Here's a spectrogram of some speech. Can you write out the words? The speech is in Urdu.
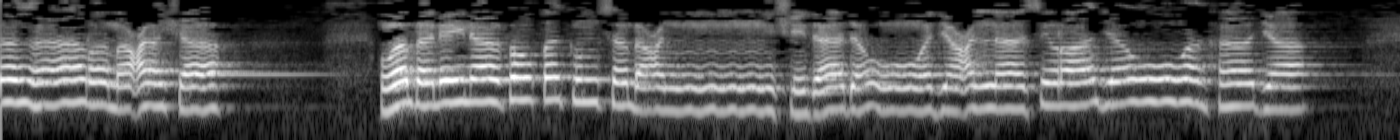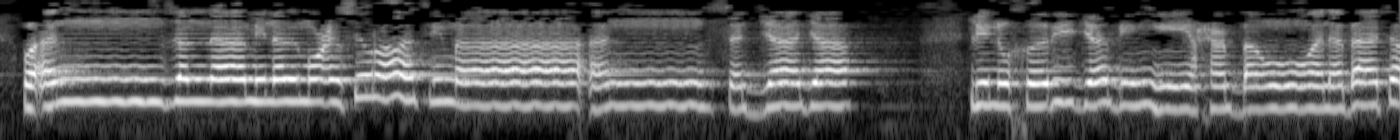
النهار معاشا. وبنينا فوقكم سبعا شدادا وجعلنا سراجا وهاجا. وأنزلنا من المعصرات ماء سجاجا لنخرج به حبا ونباتا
